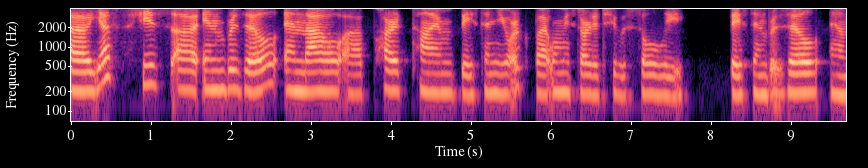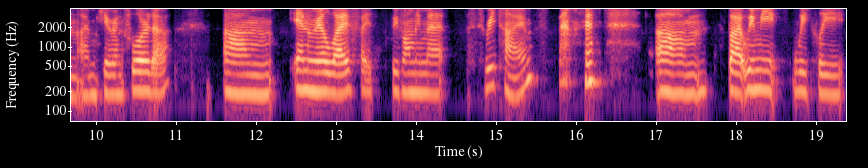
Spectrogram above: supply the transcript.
Uh, yes, she's uh, in Brazil and now uh, part time based in New York. But when we started, she was solely based in Brazil, and I'm here in Florida. Um, in real life, I, we've only met three times, um, but we meet weekly,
